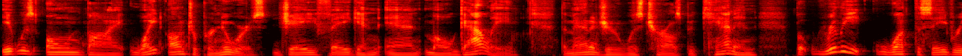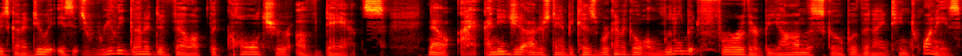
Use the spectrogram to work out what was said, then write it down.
It was owned by white entrepreneurs Jay Faggen and Moe Gale. The manager was Charles Buchanan. But really, what the Savoy is going to do is it's really going to develop the culture of dance. Now, I, I need you to understand because we're going to go a little bit further beyond the scope of the 1920s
